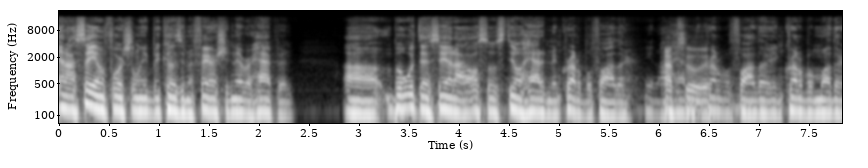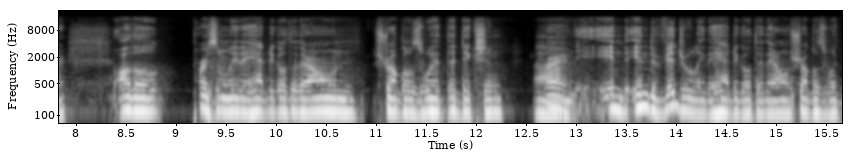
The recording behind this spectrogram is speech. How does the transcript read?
and I say unfortunately because an affair should never happen. Uh, but with that said, I also still had an incredible father. You know, I had an Absolutely. incredible father, incredible mother. Although personally they had to go through their own struggles with addiction. Um, Right. in, individually, they had to go through their own struggles with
